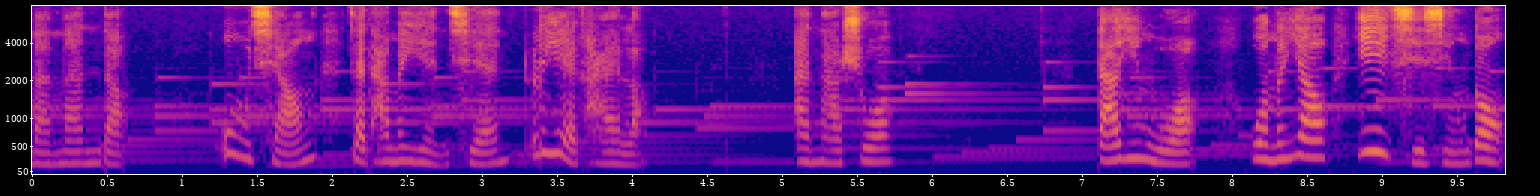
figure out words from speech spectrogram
慢慢的，雾墙在他们眼前裂开了。安娜说：“答应我，我们要一起行动。”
